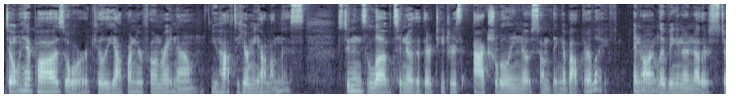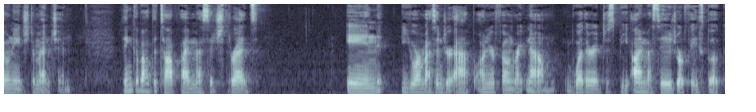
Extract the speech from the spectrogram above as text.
Don't hit pause or kill the app on your phone right now. You have to hear me out on this. Students love to know that their teachers actually know something about their life and aren't living in another Stone Age dimension. Think about the top five message threads in your Messenger app on your phone right now, whether it just be iMessage or Facebook.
